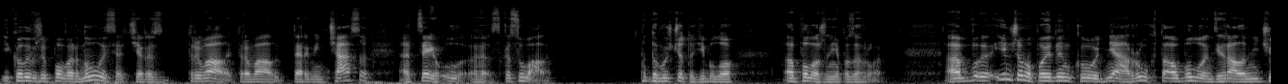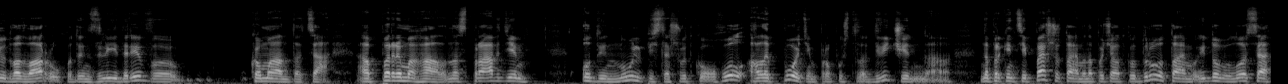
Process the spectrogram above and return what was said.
і коли вже повернулися через тривалий тривалий термін часу, е, цей гол е, скасували. Тому що тоді було е, положення поза грою. В іншому поєдинку дня рух та оболонь зіграли в нічию 2-2. Рух один з лідерів. Е, Команда ця е, перемагала насправді 1-0 після швидкого голу, але потім пропустила двічі на, наприкінці першого тайму, на початку другого тайму, і довелося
